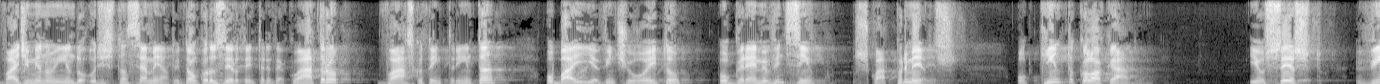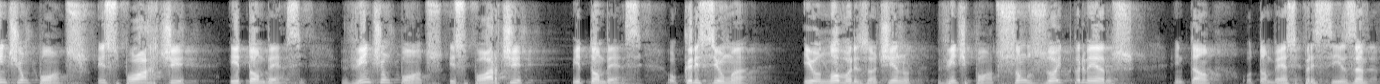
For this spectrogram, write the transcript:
vai diminuindo o distanciamento. Então o Cruzeiro tem 34, Vasco tem 30, o Bahia 28, o Grêmio 25. Os quatro primeiros. O quinto colocado e o sexto, 21 pontos. Esporte e Tombense. 21 pontos. Esporte e Tombense. O Criciúma e o Novo Horizontino, 20 pontos. São os oito primeiros. Então, o Tombense precisa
